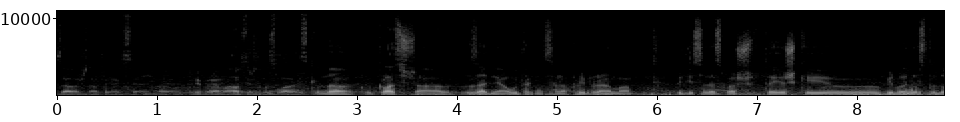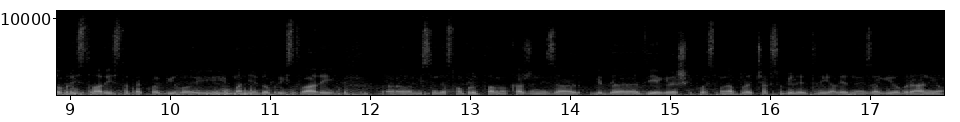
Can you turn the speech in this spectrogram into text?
završne utakmice na priprema Austrijsko-Slovenske. Da, klasična zadnja utakmica na pripremama. Vidi se da smo još teški, e, bilo je dosta dobrih stvari, isto tako je bilo i manje dobrih stvari. E, mislim da smo brutalno kaženi za dvije greške koje smo napravili, čak su bile tri, ali jedno je Zagi obranio.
